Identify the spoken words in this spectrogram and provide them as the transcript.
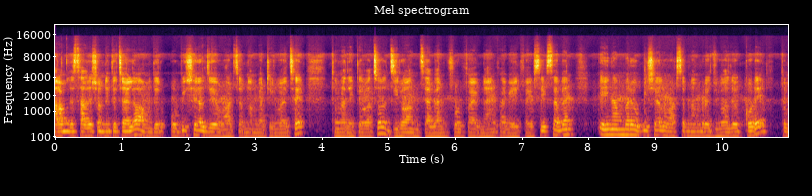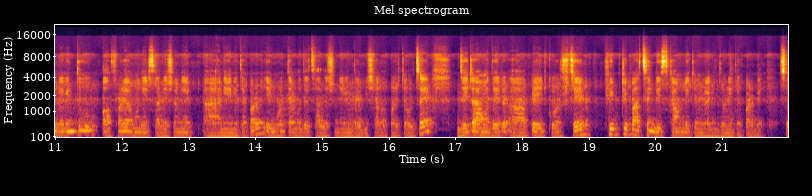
আর আমাদের সাজেশন নিতে চাইলেও আমাদের অফিসিয়াল যে হোয়াটসঅ্যাপ নাম্বারটি রয়েছে, তোমরা দেখতে পাচ্ছ zero one seven four five nine five eight five six seven এই নাম্বারে অফিসিয়াল হোয়াটসঅ্যাপ নাম্বারে যোগাযোগ করে তোমরা কিন্তু অফারে আমাদের সাজেশনের নিয়ে নিতে পারো। এই মুহূর্তে আমাদের সাজেশনে কিন্তু বিশাল অফার চলছে, যেটা আমাদের পেইড কোর্সের ফিফটি পার্সেন্ট ডিসকাউন্টে তোমরা কিন্তু নিতে পারবে। সো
